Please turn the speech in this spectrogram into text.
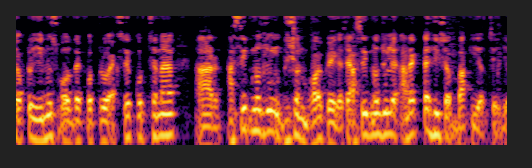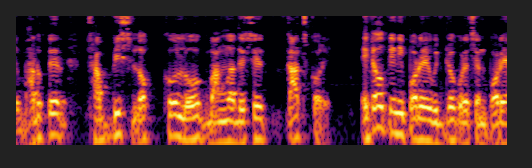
ডক্টর ইনুস পদত্যাগপত্র অ্যাকসেপ্ট করছে না। আর আসিফ নজরুল ভীষণ ভয় পেয়ে গেছে। আসিফ নজরুলের আরেকটা হিসাব বাকি আছে যে ভারতের ছাব্বিশ লক্ষ লোক বাংলাদেশে কাজ করে। এটাও তিনি পরে উইথড্র করেছেন। পরে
